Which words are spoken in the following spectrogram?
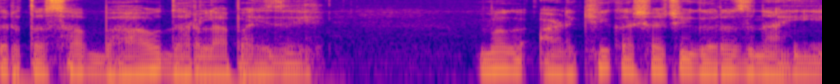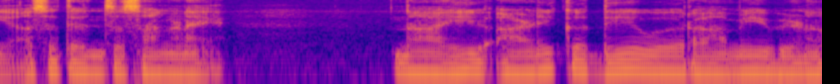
तर तसा भाव धरला पाहिजे. मग आणखी कशाची गरज नाही असं त्यांचं सांगणं आहे. नाही आणिक देव रामे विण.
